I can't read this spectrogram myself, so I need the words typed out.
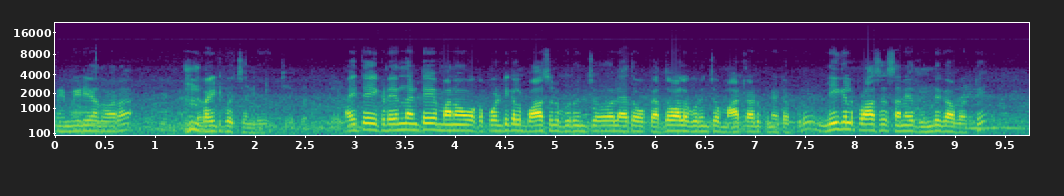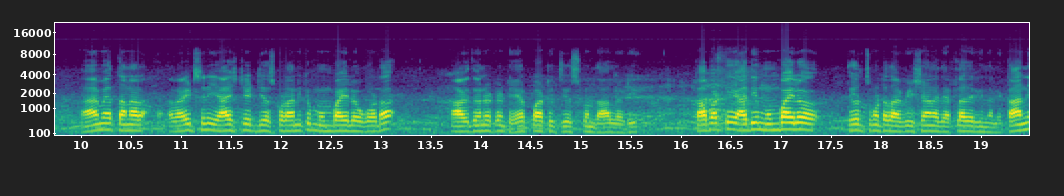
మీ మీడియా ద్వారా బయటకు వచ్చింది అయితే ఇక్కడ ఏంటంటే మనం ఒక పొలిటికల్ బాసుల గురించో లేకపోతే ఒక పెద్దవాళ్ళ గురించో మాట్లాడుకునేటప్పుడు లీగల్ ప్రాసెస్ అనేది ఉంది కాబట్టి ఆమె తన రైట్స్ని యాజిటేట్ చేసుకోవడానికి ముంబైలో కూడా ఆ విధమైనటువంటి ఏర్పాట్లు చేసుకుంది ఆల్రెడీ కాబట్టి అది ముంబైలో తేల్చుకుంటుంది ఆ విషయం అనేది ఎట్లా జరిగిందని. కానీ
